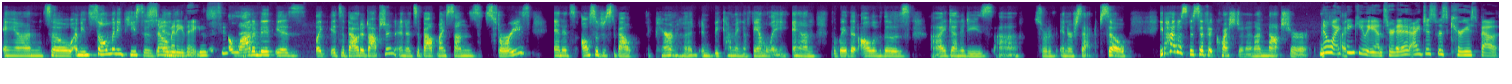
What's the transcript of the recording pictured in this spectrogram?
And so, I mean, so many pieces, so many things. A lot of it is like it's about adoption and it's about my son's stories. And it's also just about like parenthood and becoming a family and the way that all of those identities uh, sort of intersect. So you had a specific question, and I'm not sure. No, I, I think you answered it. I just was curious about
